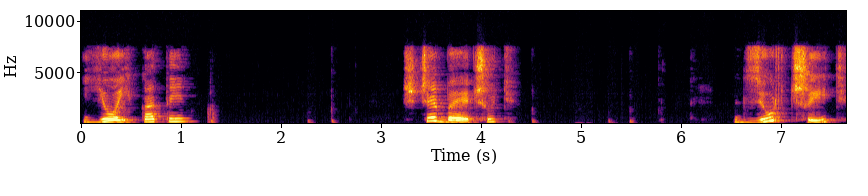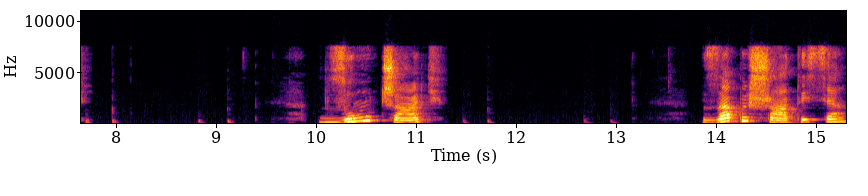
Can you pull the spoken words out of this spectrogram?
Йойкати, щебечуть, дзюрчить, дзумчать, запишатися,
